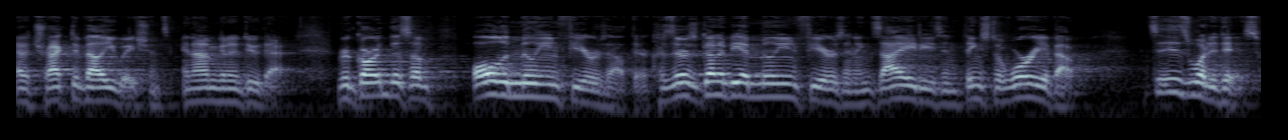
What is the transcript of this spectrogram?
at attractive valuations, and I'm going to do that, regardless of all the million fears out there, because there's going to be a million fears and anxieties and things to worry about. It is what it is.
